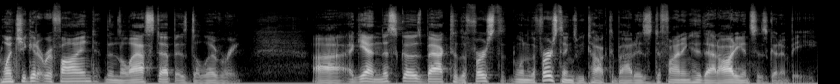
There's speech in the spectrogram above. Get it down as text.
Once you get it refined, then the last step is delivery. Uh, again, this goes back to the first one of the first things we talked about is defining who that audience is going to be.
